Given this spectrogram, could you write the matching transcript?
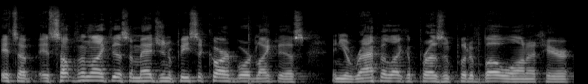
it's a it's something like this. Imagine a piece of cardboard like this, and you wrap it like a present, put a bow on it here,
